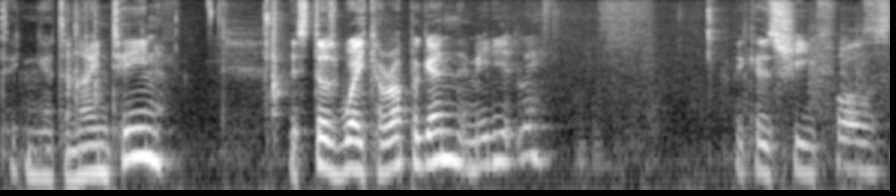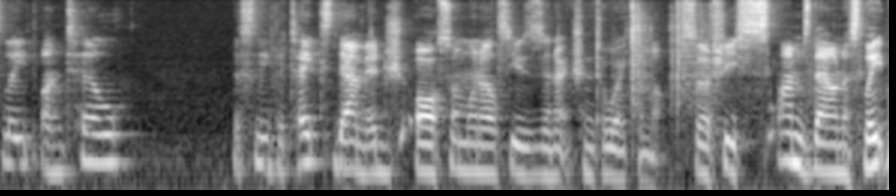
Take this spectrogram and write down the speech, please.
Taking her to 19. This does wake her up again immediately because she falls asleep until the sleeper takes damage or someone else uses an action to wake them up. So she slams down asleep,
